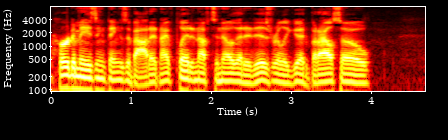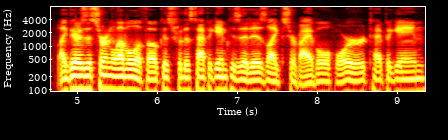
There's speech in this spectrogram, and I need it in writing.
heard amazing things about it and I've played enough to know that it is really good, but I also like there's a certain level of focus for this type of game because it is like survival horror type of game.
